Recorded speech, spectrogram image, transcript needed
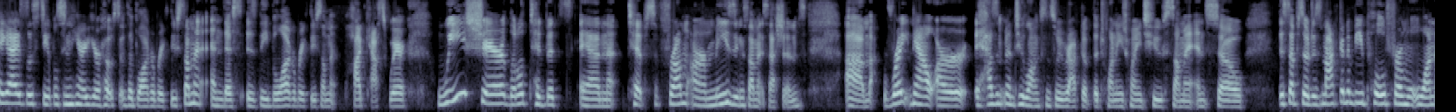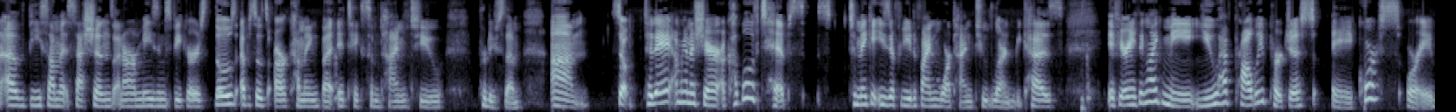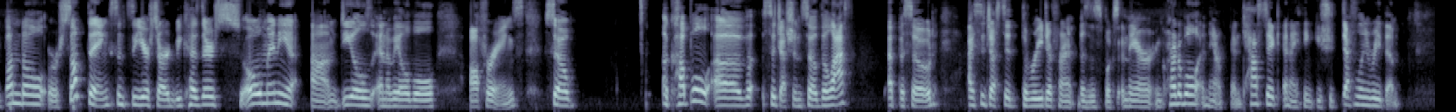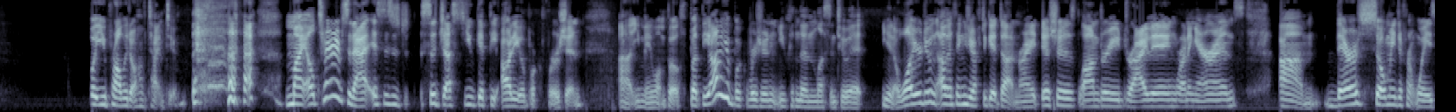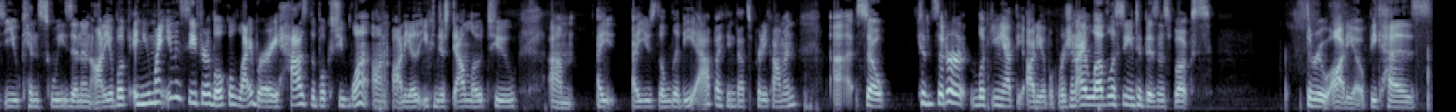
Hey guys, Liz Stapleton here, your host of the Blogger Breakthrough Summit, and this is the Blogger Breakthrough Summit podcast where we share little tidbits and tips from our amazing summit sessions. Um, right now, our it hasn't been too long since we wrapped up the 2022 summit, and so this episode is not going to be pulled from one of the summit sessions and our amazing speakers. Those episodes are coming, but it takes some time to produce them. Um, so today I'm going to share a couple of tips to make it easier for you to find more time to learn because if you're anything like me, you have probably purchased a course or a bundle or something since the year started because there's so many um, deals and available offerings. So, a couple of suggestions. So, the last episode, I suggested three different business books, and they are incredible and they are fantastic, and I think you should definitely read them. But you probably don't have time to. My alternative to that is to suggest you get the audiobook version. Uh, you may want both, but the audiobook version, you can then listen to it, you know, while you're doing other things you have to get done, right? Dishes, laundry, driving, running errands. Um, there are so many different ways you can squeeze in an audiobook, and you might even see if your local library has the books you want on audio that you can just download to. Um, I I use the Libby app. I think that's pretty common. Uh, so consider looking at the audiobook version. I love listening to business books through audio because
